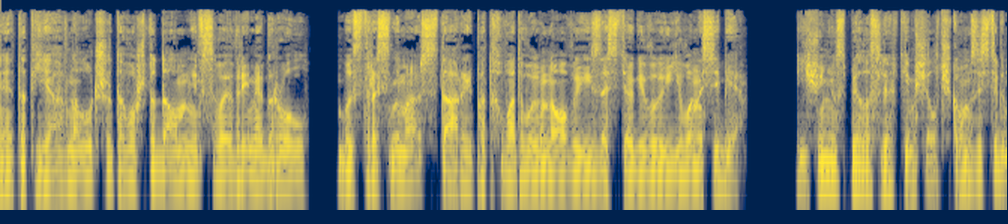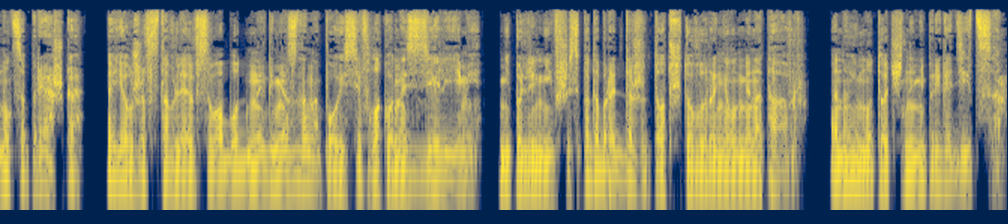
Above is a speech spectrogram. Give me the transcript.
Этот явно лучше того, что дал мне в свое время Грул. Быстро снимаю старый, подхватываю новый и застегиваю его на себе. Еще не успела с легким щелчком застегнуться пряжка, а я уже вставляю в свободные гнезда на поясе флаконы с зельями, не поленившись подобрать даже тот, что выронил Минотавр. Оно ему точно не пригодится.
